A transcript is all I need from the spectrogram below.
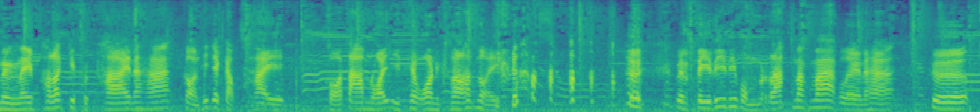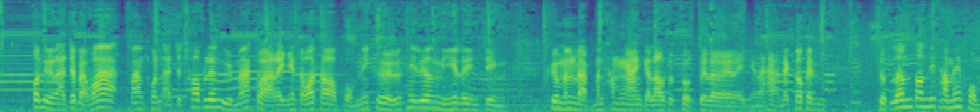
หนึ่งในภารกิจสุดท้ายนะฮะ ก่อนที่จะกลับไทยขอตามร้อยอีเทวอนคลาสหน่อย เป็นซีรีส์ที่ผมรักมาก ๆ เลยนะฮะ คือคนอื่นอาจจะแบบว่าบางคนอาจจะชอบเรื่องอื่นมากกว่าอะไรเงี้ยแต่ว่าสำหรับผมนี่คือให้เรื่องนี้เลยจริง ๆ คือมันแบบมันทำงานกับเราสุดๆไปเลยอะไรเงี้ยนะฮะนั่นก็เป็นจุดเริ่มต้นที่ทำให้ผม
